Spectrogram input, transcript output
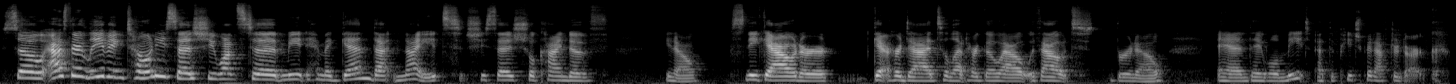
so as they're leaving tony says she wants to meet him again that night she says she'll kind of you know sneak out or get her dad to let her go out without bruno and they will meet at the peach pit after dark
